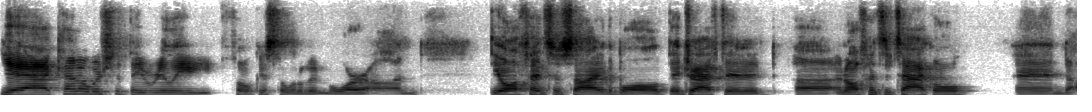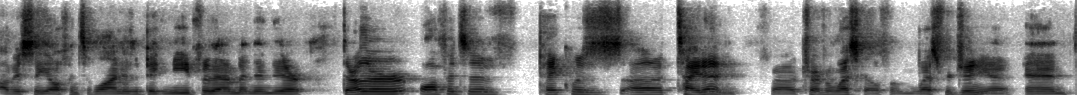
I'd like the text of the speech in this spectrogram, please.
yeah, I kind of wish that they really focused a little bit more on the offensive side of the ball. They drafted uh, an offensive tackle, and obviously, offensive line is a big need for them. And then their their other offensive pick was uh, tight end, uh, Trevon Wesco from West Virginia, and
